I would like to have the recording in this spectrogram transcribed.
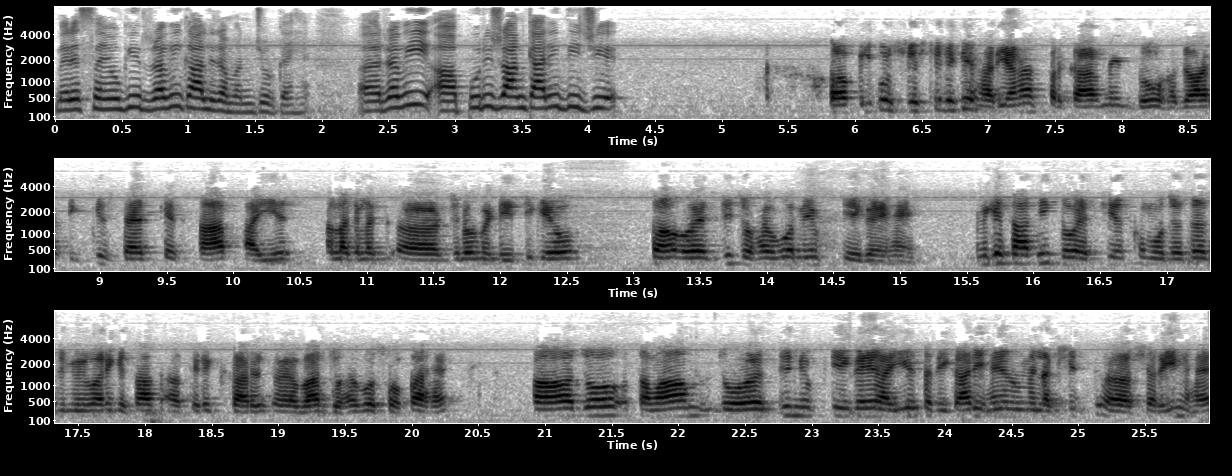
मेरे सहयोगी रवि कालीरमन जुड़ गए हैं। रवि पूरी जानकारी दीजिए। बिल्कुल, सृष्टि देखिए, हरियाणा सरकार ने 2021 बैच के सात आईएएस अलग अलग जिलों में डीसी के हो तो ओएसडी जो है वो नियुक्त किए गए हैं। इनके साथ ही दो एससीएस को मौजूदा जिम्मेवारी के साथ अतिरिक्त कार्यभार जो है वो सौंपा है। जो तमाम जो नियुक्त किए गए आईएएस अधिकारी हैं, उनमें लक्षित शरीन है।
